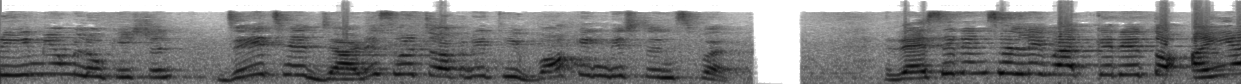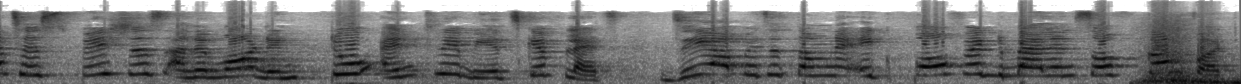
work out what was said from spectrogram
premium location જે છે જાડેશ્વર ચોકડીથી વોકિંગ ડિસ્ટન્સ પર. રેસિડેન્શિયલની વાત કરીએ તો અહીંયા છે સ્પેશિયસ અને modern two and three BHK flats જે આપે છે તમને એક પરફેક્ટ બેલેન્સ ઓફ કમ્ફર્ટ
